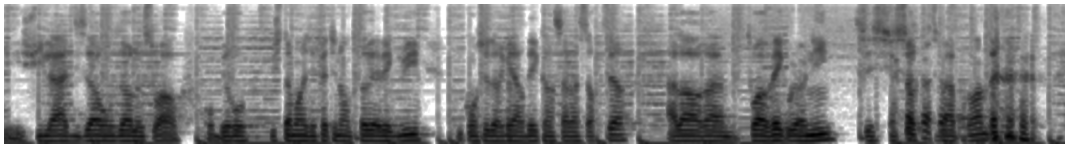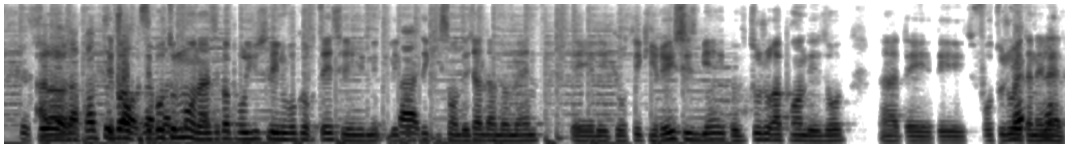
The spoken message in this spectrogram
je suis là à 10h, 11h le soir au bureau. Justement, j'ai fait une entrevue avec lui. Je conseille de regarder quand ça va sortir. Alors, euh, toi avec Ronnie, c'est sûr que tu vas apprendre. c'est sûr, j'apprends tout le temps. C'est pour tout le monde, hein. c'est pas pour juste les nouveaux courtiers, c'est les, les courtiers qui sont déjà dans le domaine et les courtiers qui réussissent bien, ils peuvent toujours apprendre des autres. Il euh, faut toujours être un élève.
